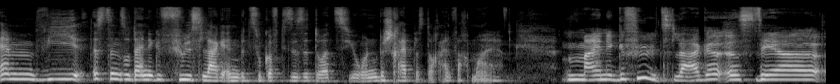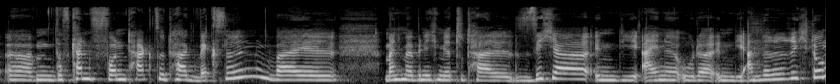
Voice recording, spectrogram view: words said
Ähm, wie ist denn so deine Gefühlslage in Bezug auf diese Situation? Beschreib das doch einfach mal. Meine Gefühlslage ist sehr, ähm, das kann von Tag zu Tag wechseln, weil manchmal bin ich mir total sicher in die eine oder in die andere Richtung.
